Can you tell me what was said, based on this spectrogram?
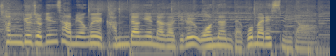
선교적인 사명을 감당해 나가기를 원한다고 말했습니다.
